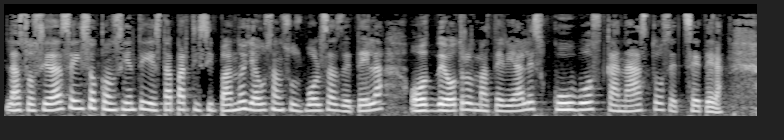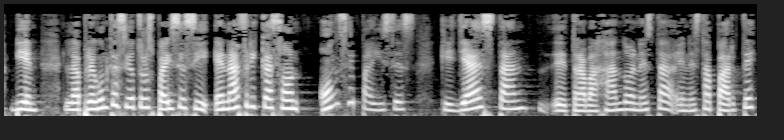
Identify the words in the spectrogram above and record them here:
La sociedad se hizo consciente y está participando, ya usan sus bolsas de tela o de otros materiales, cubos, canastos, etcétera. Bien, la pregunta es si otros países, sí, en África son 11 países que ya están eh, trabajando en esta en esta parte,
